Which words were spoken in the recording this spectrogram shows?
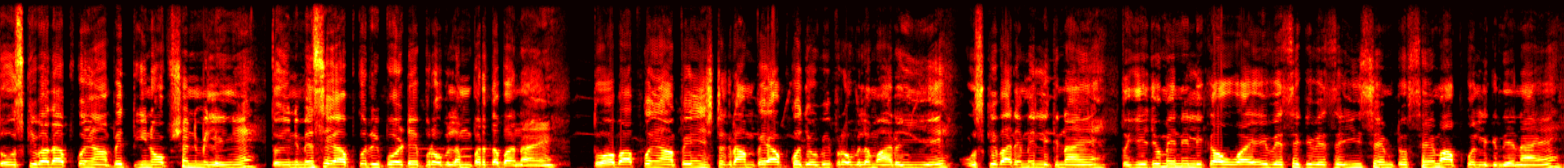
तो उसके बाद आपको यहाँ पे तीन ऑप्शन मिलेंगे। तो इनमें से आपको रिपोर्ट प्रॉब्लम पर दबाना है। तो अब आपको यहाँ पे इंस्टाग्राम पे आपको जो भी प्रॉब्लम आ रही है, उसके बारे में लिखना है। तो ये जो मैंने लिखा हुआ है, वैसे के वैसे ही सेम टू सेम आपको लिख देना है।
